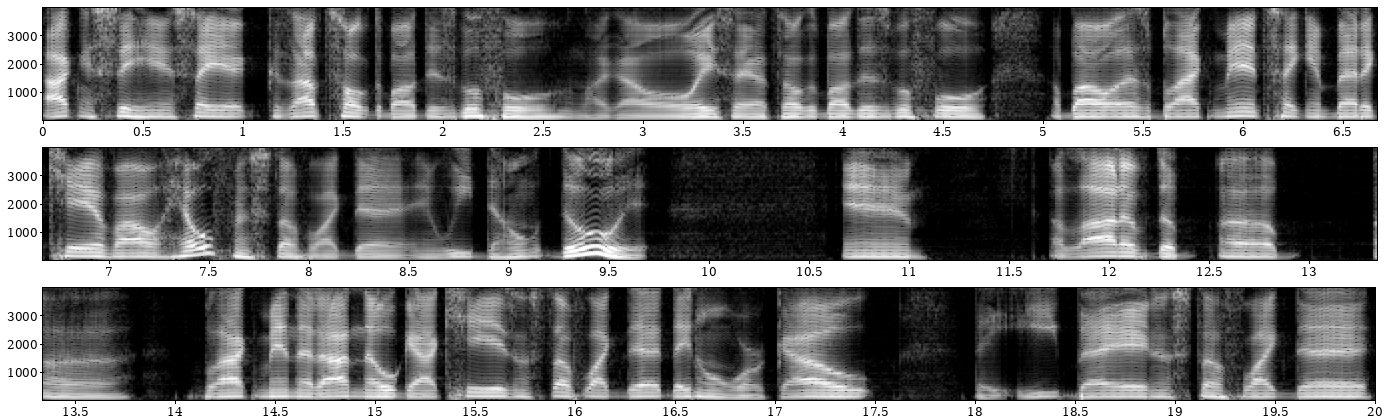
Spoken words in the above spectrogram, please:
I can sit here and say it because I've talked about this before. Like I always say, I talked about this before about us black men taking better care of our health and stuff like that, and we don't do it. And a lot of the uh, uh, black men that I know got kids and stuff like that. They don't work out. They eat bad and stuff like that.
